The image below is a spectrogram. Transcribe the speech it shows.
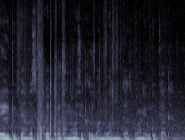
या यूट्यूब चॅनलला सबस्क्राईब करा. धन्यवाद शेतकरी बांधवांनो. त्याचप्रमाणे यूट्यूब चॅनल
